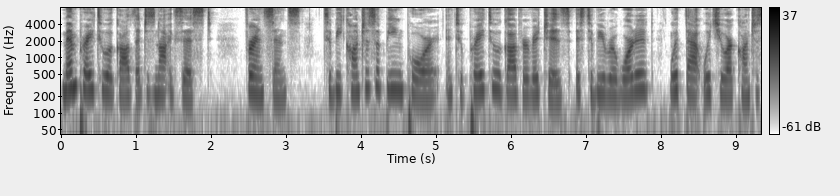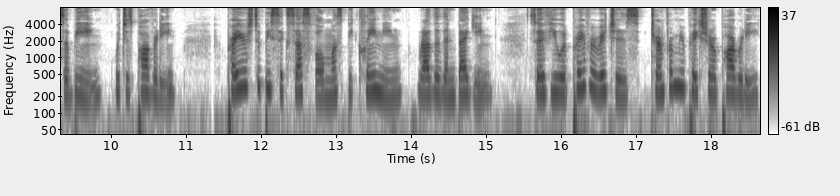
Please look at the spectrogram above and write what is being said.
Men pray to a God that does not exist. For instance, to be conscious of being poor and to pray to a God for riches is to be rewarded with that which you are conscious of being, which is poverty. Prayers to be successful must be claiming rather than begging. So if you would pray for riches, turn from your picture of poverty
